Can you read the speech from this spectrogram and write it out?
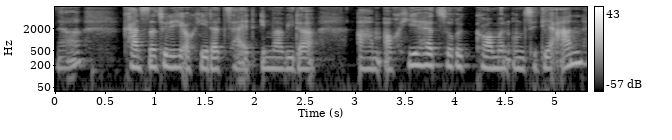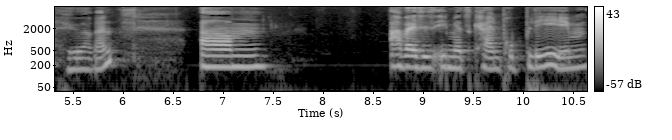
Ja? Kannst natürlich auch jederzeit immer wieder ähm, auch hierher zurückkommen und sie dir anhören. Ähm, aber es ist eben jetzt kein Problem,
